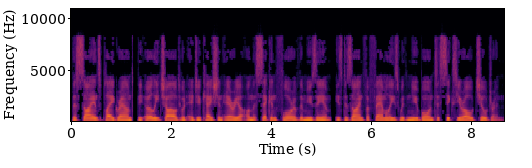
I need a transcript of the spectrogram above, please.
The Science Playground, the early childhood education area on the second floor of the museum, is designed for families with newborn to six-year-old children.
